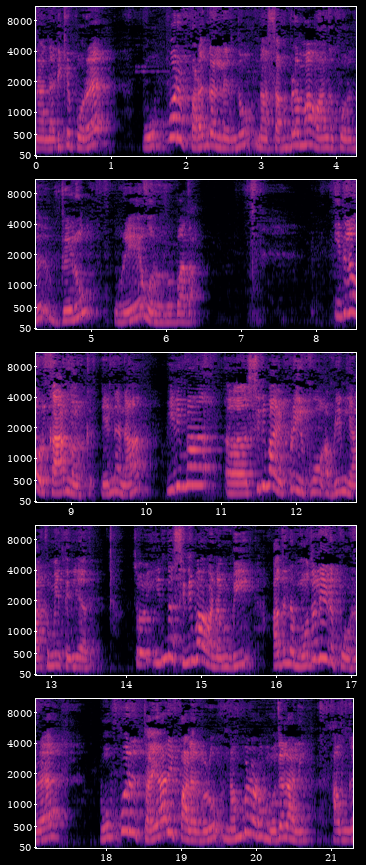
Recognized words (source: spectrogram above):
நான் நடிக்க போகிற ஒவ்வொரு படங்கள்லேருந்தும் நான் சம்பளமாக வாங்க போகிறது வெறும் ஒரே ஒரு ரூபா தான் இதில் ஒரு காரணம் இருக்குது என்னன்னா இனிமா சினிமா எப்படி இருக்கும் அப்படின்னு யாருக்குமே தெரியாது. ஸோ இந்த சினிமாவை நம்பி அதில் முதலீடு போடுற ஒவ்வொரு தயாரிப்பாளர்களும் நம்மளோட முதலாளி. அவங்க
